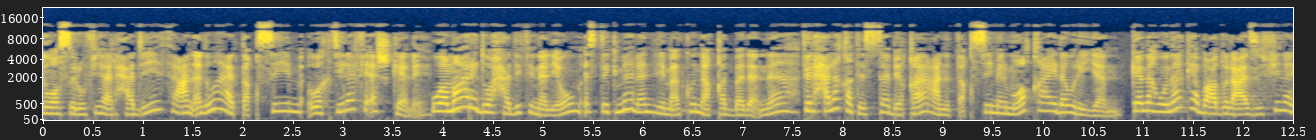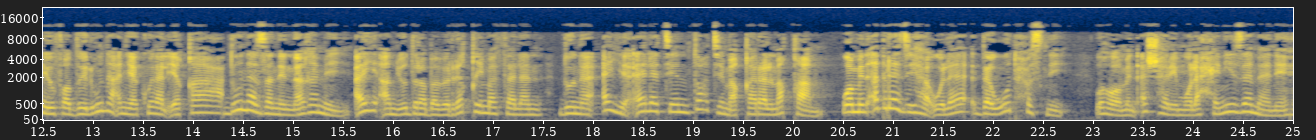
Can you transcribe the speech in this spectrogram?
نواصل فيها الحديث عن أنواع التقسيم واختلاف أشكاله. ومعرض حديثنا اليوم استكمالا لما كنا قد بدأناه في الحلقة السابقة عن التقسيم الموقع دوريا. كان هناك بعض العازفين يفضلون أن يكون الإيقاع دون زن نغمي أي أن يضرب بالرق مثلا دون أي آلة تعطي مقر المقام. ومن أبرز هؤلاء داود حسني. وهو من أشهر ملحني زمانه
